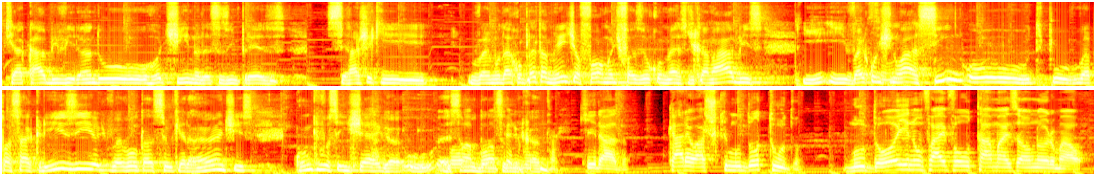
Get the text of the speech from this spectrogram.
que acabe virando rotina dessas empresas. Você acha que vai mudar completamente a forma de fazer o comércio de cannabis e, e vai continuar assim ou tipo vai passar a crise e vai voltar a ser o que era antes? Como que você enxerga o- essa boa, boa mudança no mercado? Que irado. Cara, eu acho que mudou tudo. Mudou e não vai voltar mais ao normal.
